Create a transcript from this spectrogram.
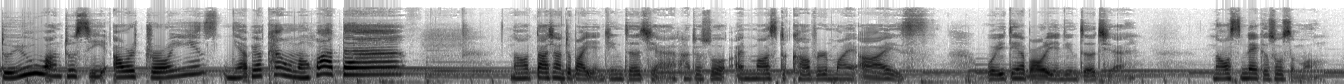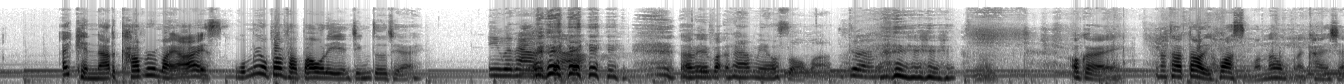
？Do you want to see our drawings？你要不要看我们画的？然后大象就把眼睛遮起来，他就说：“I must cover my eyes。我一定要把我的眼睛遮起来。”然后 Snake 说什么？“I cannot cover my eyes。我没有办法把我的眼睛遮起来，因为他有手。他没办，他没有手嘛。对。OK，那他到底画什么呢？我们来看一下。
